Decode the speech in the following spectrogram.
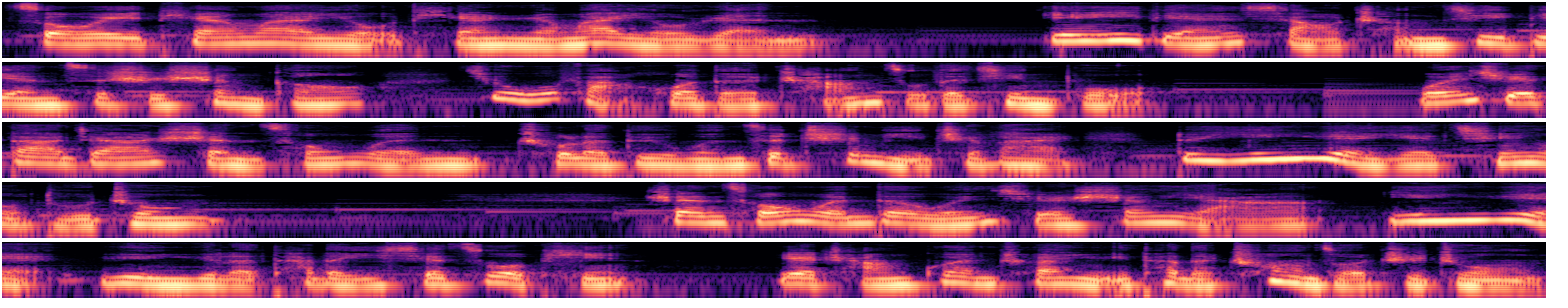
所谓“天外有天，人外有人”，因一点小成绩便自视甚高，就无法获得长足的进步。文学大家沈从文除了对文字痴迷之外，对音乐也情有独钟。沈从文的文学生涯，音乐孕育了他的一些作品，也常贯穿于他的创作之中。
